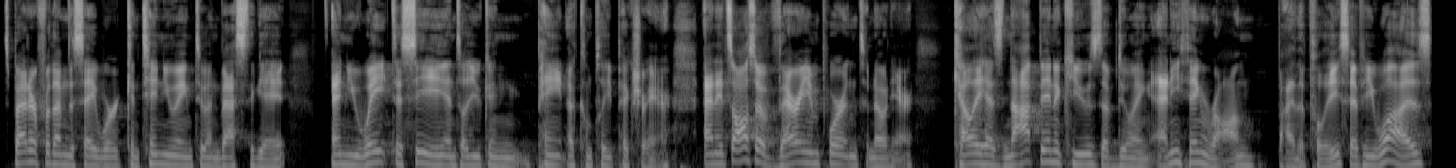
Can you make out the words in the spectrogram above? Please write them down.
It's better for them to say we're continuing to investigate and you wait to see until you can paint a complete picture here. And it's also very important to note here Kelly has not been accused of doing anything wrong by the police. If he was,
